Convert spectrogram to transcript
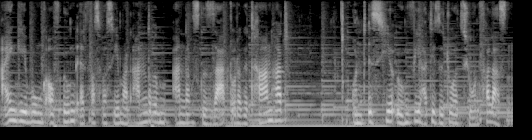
Eingebung, auf irgendetwas, was jemand anderem, anderes gesagt oder getan hat und ist hier irgendwie, hat die Situation verlassen.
